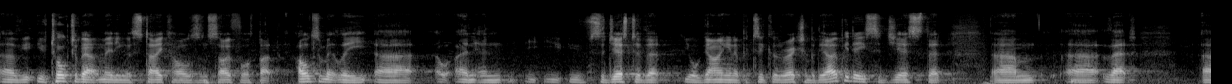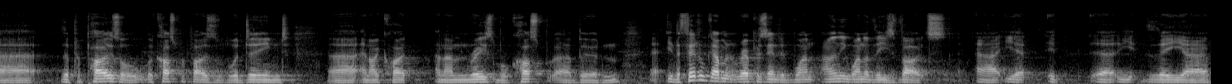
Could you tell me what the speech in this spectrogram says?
uh, you've talked about meeting with stakeholders and so forth, but ultimately, uh, and, and, you've suggested that you're going in a particular direction, but the OPD suggests that um, uh, that the proposal, the cost proposals were deemed, and I quote, an unreasonable cost uh, burden. Uh, the federal government represented one, only one of these votes, uh, yet it, uh, the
